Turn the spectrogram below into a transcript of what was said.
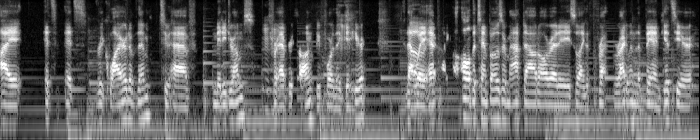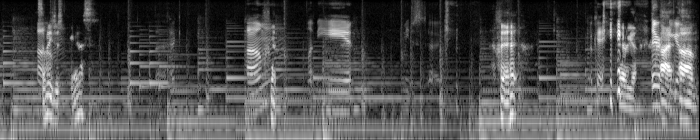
i it's it's required of them to have midi drums for Mhm. every song before they get here that Oh, way yeah. ev- like, all the tempos are mapped out already so like right, right when the band gets here Somebody Um, just join us. the heck? Um, let me. Let me just. Uh, there okay. we go. there All we right. go. Um,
